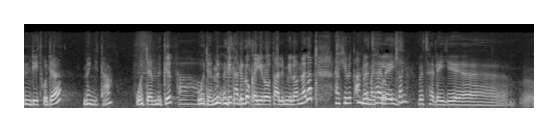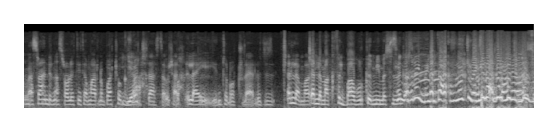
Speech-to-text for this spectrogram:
እንዴት ወደ መኝታ ወደ ምግብ ወደ ምን እንዴት አድርገው ቀይረውታል የሚለውን ነገር ራኪ በጣም በተለይ በተለይ እ፣ 11 እና 12 የተማርንባቸው ክፍሎች ታስታውሻል? ላይ እንትኖቹ ላይ ያሉት ጨለማ ጨለማ ክፍል ባቡር የሚመስል ነገር መኝታ ክፍሎቹ መኝታ ክፍሎች እነሱ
